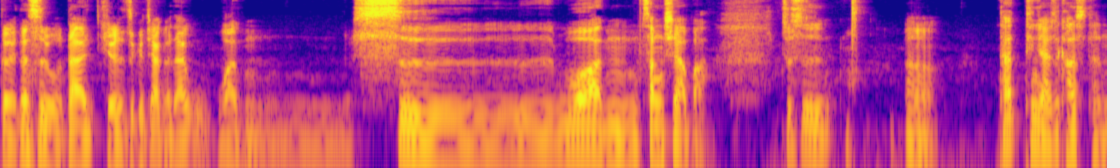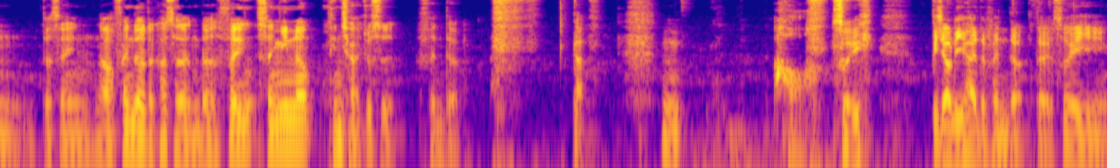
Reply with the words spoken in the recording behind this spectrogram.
对，但是我大概觉得这个价格在五万四万上下吧。就是，嗯，它听起来是 Custom 的声音，那 Fender 的 Custom 的声声音呢，听起来就是 Fender 干，嗯，好，所以比较厉害的 Fender，对，所以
